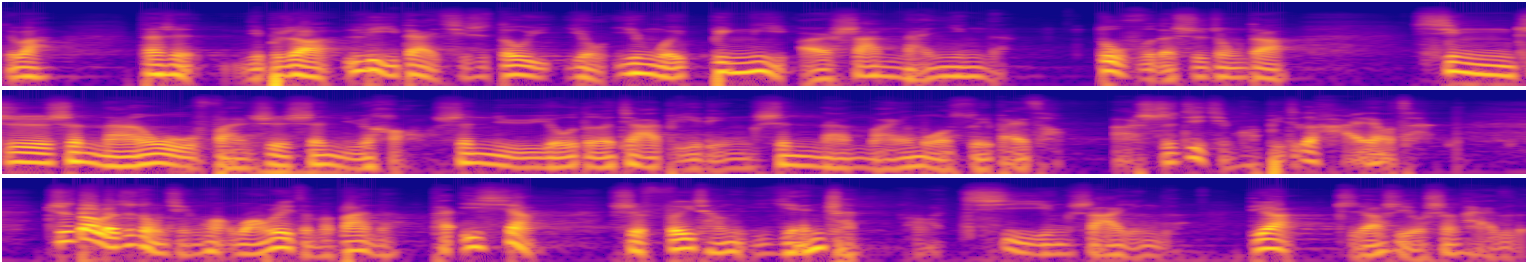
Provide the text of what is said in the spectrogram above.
对吧？但是你不知道，历代其实都有因为兵役而杀男婴的。杜甫的诗中道：“幸知生男恶，反是生女好。生女犹得嫁比邻，生男埋没随百草。”啊，实际情况比这个还要惨。知道了这种情况，王瑞怎么办呢？他一向是非常严惩啊，弃婴杀婴的。第二，只要是有生孩子的，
